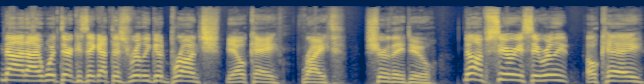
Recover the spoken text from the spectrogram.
No, no, I went there because they got this really good brunch. Yeah, okay, right. Sure they do. No, I'm serious. They really, okay.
